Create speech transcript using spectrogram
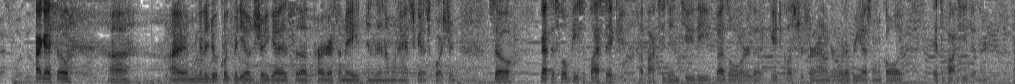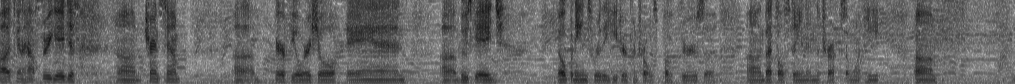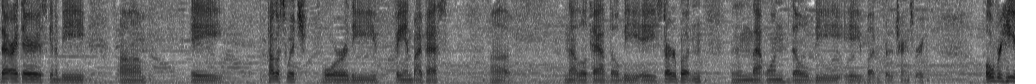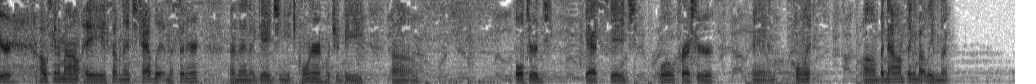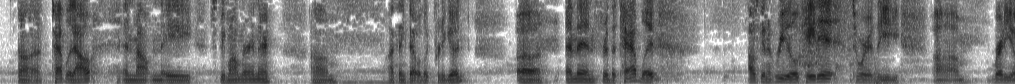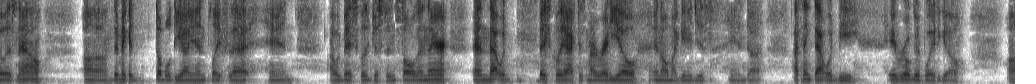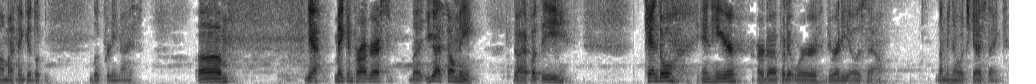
Alright guys, so uh, I'm going to do a quick video to show you guys uh, the progress I made and then I want to ask you guys a question. So I got this little piece of plastic epoxied into the bezel or the gauge cluster surround or whatever you guys want to call it. It's epoxied in there. Uh, it's going to house three gauges, um, trans temp, um, air fuel ratio, and uh, boost gauge. The openings where the heater controls poke through, so um, that's all staying in the truck, so I want heat. That right there is going to be um, a toggle switch for the fan bypass. Uh, in that little tab, there'll be a starter button, and then that one, there'll be a button for the trans brake. Over here, I was going to mount a 7 inch tablet in the center, and then a gauge in each corner, which would be um, voltage, gas gauge, oil pressure, and coolant. Um, but now I'm thinking about leaving the uh, tablet out and mounting a speedometer in there. Um, I think that would look pretty good. Uh, and then for the tablet, I was going to relocate it to where the um, radio is now. Uh, they make a double DIN plate for that, and I would basically just install it in there, and that would basically act as my radio and all my gauges. And uh, I think that would be a real good way to go. Um, I think it look look pretty nice. Um, yeah, making progress. But you guys tell me, do I put the Kindle in here, or do I put it where the radio is now? Let me know what you guys think.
